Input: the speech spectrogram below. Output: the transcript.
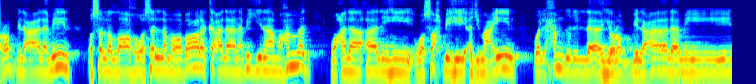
رب العالمين وصلى الله وسلم وبارك على نبينا محمد وعلى آله وصحبه أجمعين والحمد لله رب العالمين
